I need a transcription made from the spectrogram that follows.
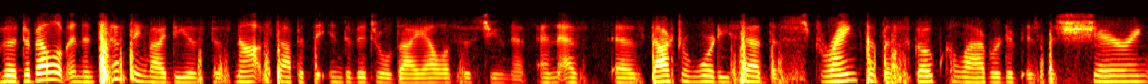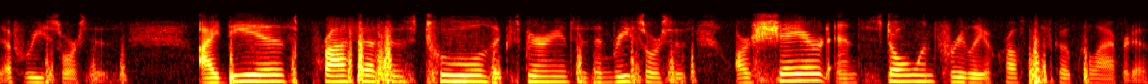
the, development and testing of ideas does not stop at the individual dialysis unit. And as, as Dr. Warady said, the strength of the SCOPE Collaborative is the sharing of resources. Ideas, processes, tools, experiences, and resources are shared and stolen freely across the SCOPE Collaborative.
